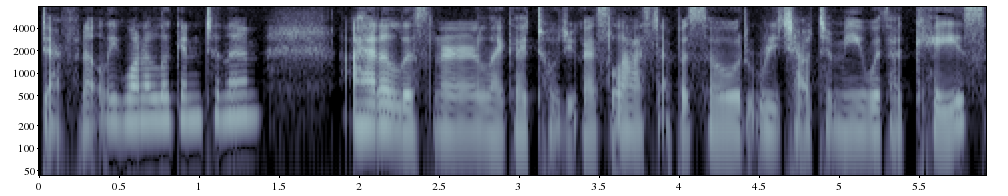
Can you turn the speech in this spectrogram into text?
definitely want to look into them. I had a listener, like I told you guys last episode, reach out to me with a case.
